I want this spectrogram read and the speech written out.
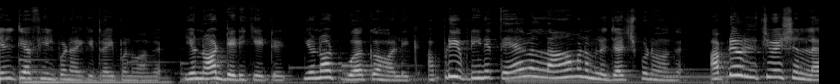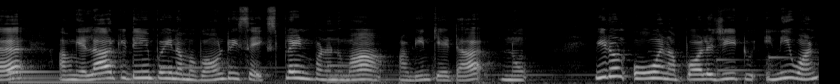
கில்ட்டியாக ஃபீல் பண்ண வைக்க ட்ரை பண்ணுவாங்க. You not dedicated you not workaholic அப்படி இப்படின்னு தேவையில்லாமல் நம்மளை ஜட்ஜ் பண்ணுவாங்க. அப்படி ஒரு சுச்சுவேஷனில் அவங்க எல்லார்கிட்டேயும் போய் நம்ம பவுண்ட்ரிஸை எக்ஸ்பிளைன் பண்ணணுமா அப்படின்னு கேட்டால் no we don't owe an apology to anyone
